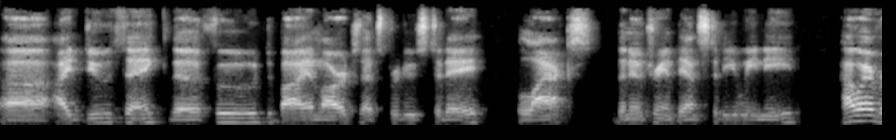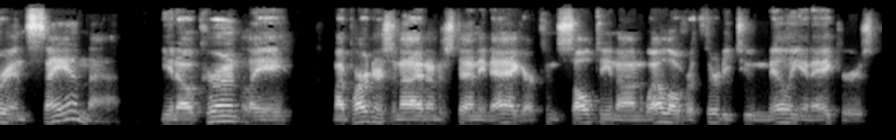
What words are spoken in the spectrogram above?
Uh, I do think the food, by and large, that's produced today lacks the nutrient density we need. However, in saying that, you know, currently my partners and I at Understanding Ag are consulting on well over 32 million acres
